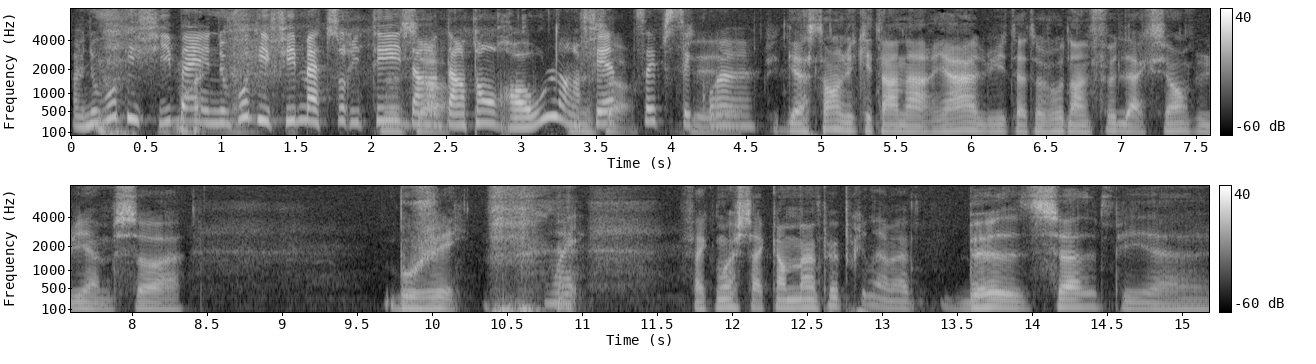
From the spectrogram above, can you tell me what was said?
Un nouveau défi, ben, Ouais. un nouveau défi, maturité dans, ton rôle, en fait. c'est quoi? euh, puis Gaston, lui, qui était en arrière, lui, était toujours dans le feu de l'action, puis lui, il aime ça euh, bouger. Ouais. Fait que moi, j'étais comme un peu pris dans ma bulle seul, puis euh,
